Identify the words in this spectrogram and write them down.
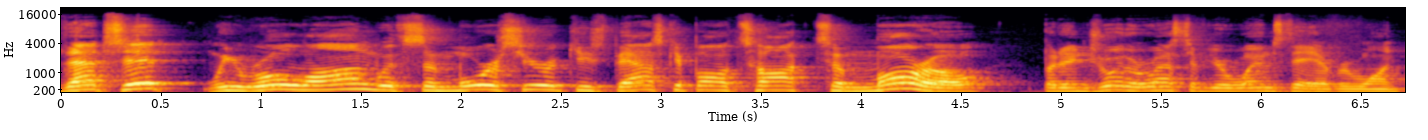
That's it. We roll on with some more Syracuse basketball talk tomorrow, but enjoy the rest of your Wednesday, everyone.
